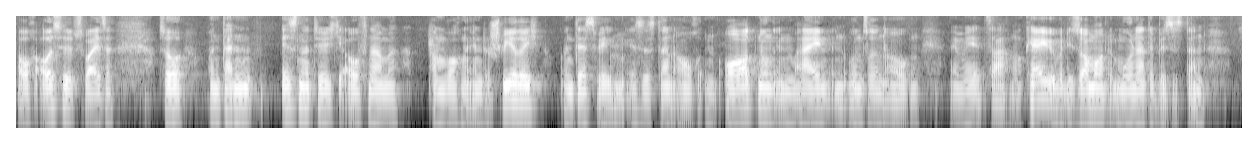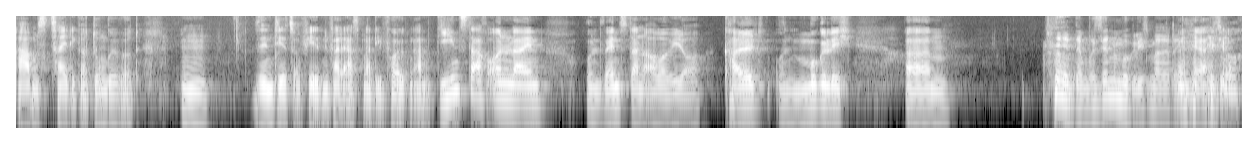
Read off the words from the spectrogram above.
auch aushilfsweise. So, und dann ist natürlich die Aufnahme am Wochenende schwierig und deswegen ist es dann auch in Ordnung in meinen, in unseren Augen, wenn wir jetzt sagen, okay, über die Sommermonate, bis es dann abends zeitiger dunkel wird, mh, sind jetzt auf jeden Fall erstmal die Folgen am Dienstag online und wenn es dann aber wieder kalt und muggelig, ähm, da muss ich ja nur muggelig machen. denke ja, ich auch,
